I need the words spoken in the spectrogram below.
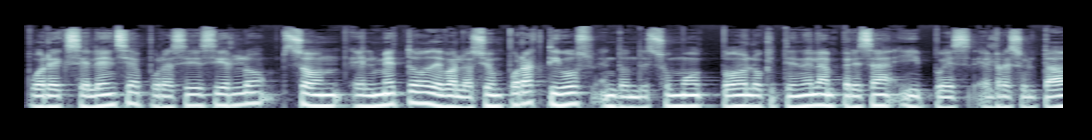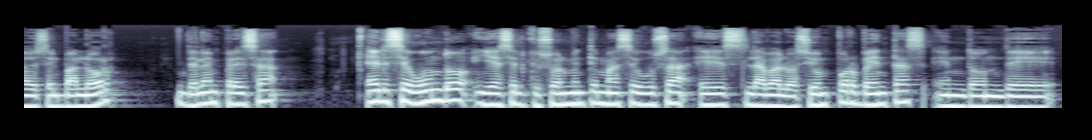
por excelencia, por así decirlo, son el método de evaluación por activos, en donde sumo todo lo que tiene la empresa y pues el resultado es el valor de la empresa. El segundo, y es el que usualmente más se usa, es la evaluación por ventas, en donde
